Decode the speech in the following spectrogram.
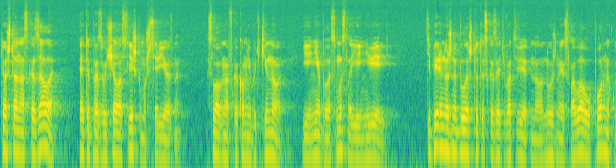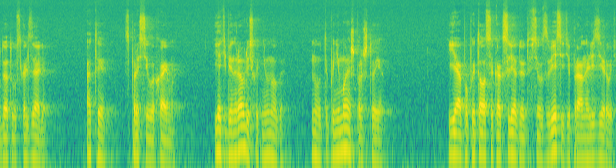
То, что она сказала – это прозвучало слишком уж серьезно, словно в каком-нибудь кино, и не было смысла ей не верить. Теперь нужно было что-то сказать в ответ, но нужные слова упорно куда-то ускользали. «А ты?» – спросила Хайма. «Я тебе нравлюсь хоть немного? Ну, ты понимаешь, про что я?» Я попытался как следует все взвесить и проанализировать.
